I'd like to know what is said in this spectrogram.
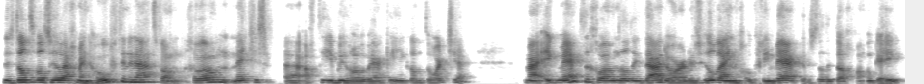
dus dat was heel erg mijn hoofd inderdaad. Van gewoon netjes achter je bureau werken in je kantoortje. Maar ik merkte gewoon dat ik daardoor dus heel weinig ook ging werken. Dus dat ik dacht van oké, ik,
